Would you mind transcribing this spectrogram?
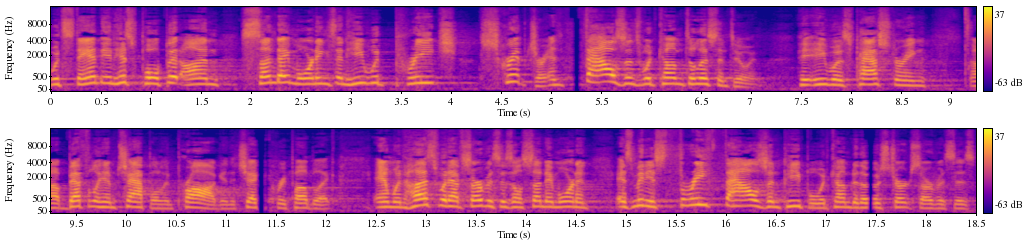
would stand in his pulpit on Sunday mornings and he would preach scripture, and thousands would come to listen to him. He, he was pastoring uh, Bethlehem Chapel in Prague in the Czech Republic. And when Huss would have services on Sunday morning, as many as 3,000 people would come to those church services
